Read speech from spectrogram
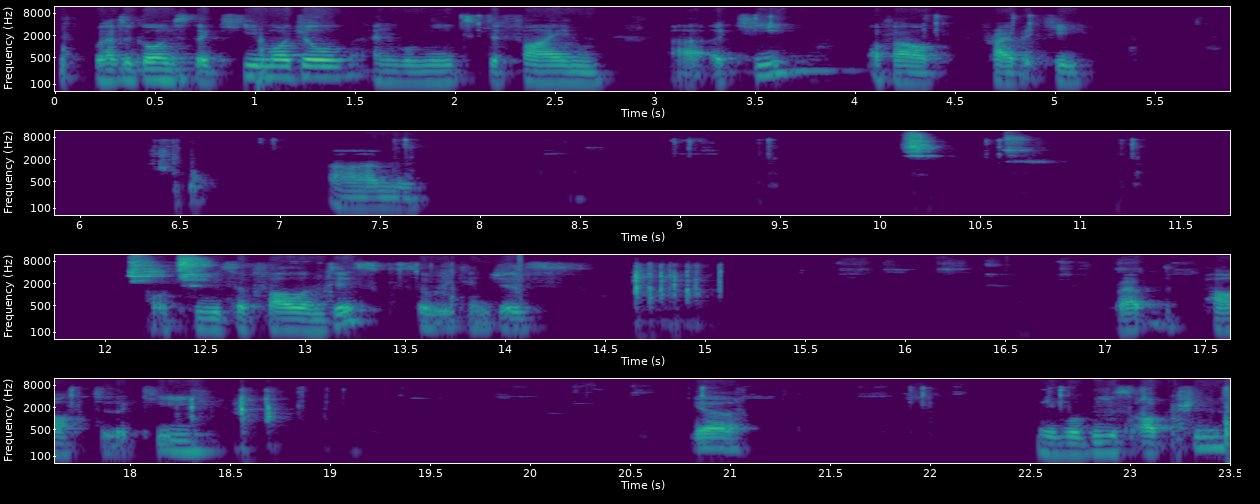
We'll have to go into the key module and we'll need to define uh, a key of our private key. Key is a file on disk, so we can just grab the path to the key here. Enable these options.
